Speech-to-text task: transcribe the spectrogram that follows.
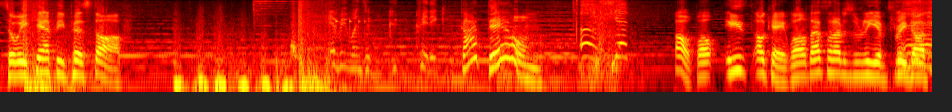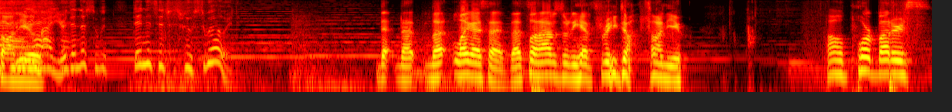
So he can't be pissed off. Everyone's a critic. God damn! Oh shit! Oh, well, he's... Okay, well, that's what happens when you have three dots on you. That, that, that, like I said, that's what happens when you have three dots on you. Oh, poor Butters.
